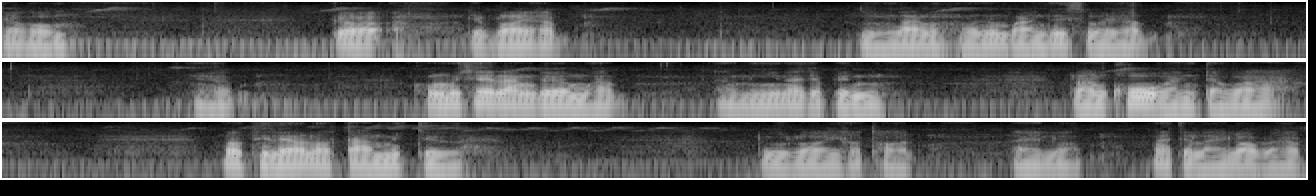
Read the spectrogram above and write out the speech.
ครับผม ก็เรียบร้อยครับหนึ่งรังหัวน้ำบานที่สวยครับนี่ครับ คงไม่ใช่รังเดิมครับรังนี้น่าจะเป็นรังคู่กัน แต่ว่ารอบที่แล้วเราตามไม่เจอ ดูรอยเขาถอดหลายรอบ น่าจะหลายรอบแล้วครับ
